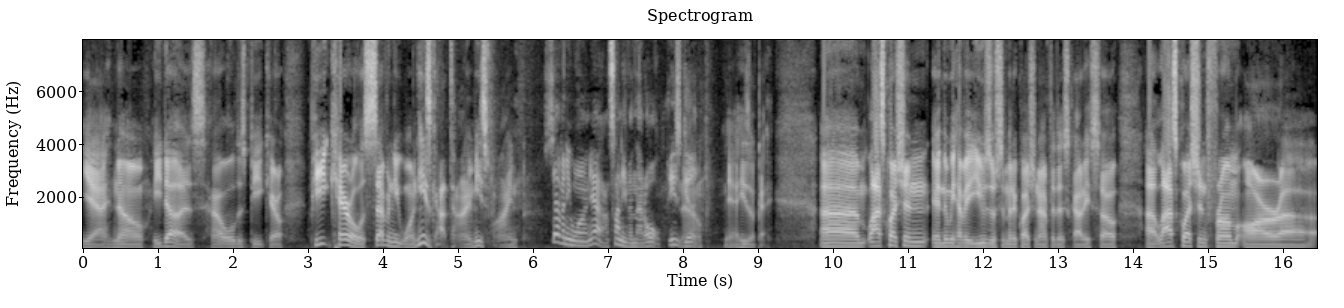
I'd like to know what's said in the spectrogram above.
Yeah, no, he does. How old is Pete Carroll? Pete Carroll is 71. He's got time. He's fine. 71. Yeah, it's not even that old. He's no. good. Yeah, he's okay. Um, last question, and then we have a user submitted question after this, Scotty. So, uh, last question from our uh,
